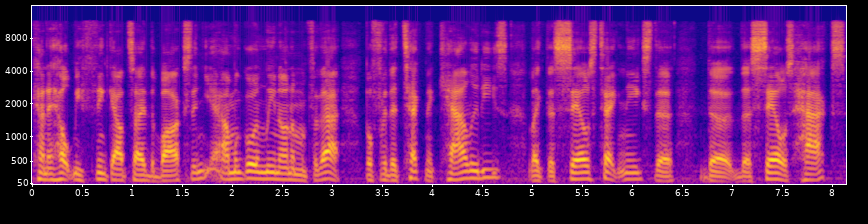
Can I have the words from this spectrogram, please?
kind of help me think outside the box, then yeah, I'm gonna go and lean on them for that. But for the technicalities, like the sales techniques, the the the sales hacks,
